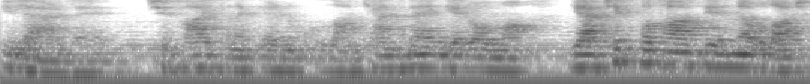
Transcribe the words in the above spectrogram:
İlerle, şifa yeteneklerini kullan, kendine engel olma, gerçek potansiyeline ulaş,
